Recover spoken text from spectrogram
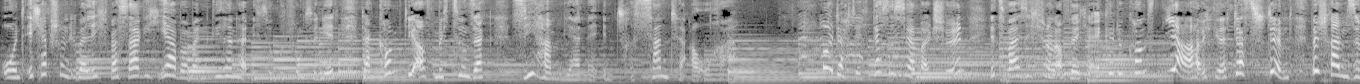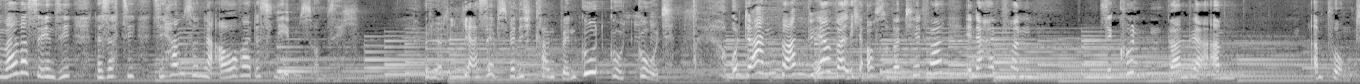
und ich habe schon überlegt, was sage ich ihr, aber mein Gehirn hat nicht so gut funktioniert. Da kommt die auf mich zu und sagt, Sie haben ja eine interessante Aura. Und dachte ich, das ist ja mal schön. Jetzt weiß ich schon, auf welcher Ecke du kommst. Ja, habe ich gedacht, das stimmt. Beschreiben Sie mal, was sehen Sie? Da sagt sie, Sie haben so eine Aura des Lebens um sich. Und dachte ich, ja, selbst wenn ich krank bin. Gut, gut, gut. Und dann waren wir, weil ich auch so wattiert war, innerhalb von Sekunden waren wir am, am Punkt.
